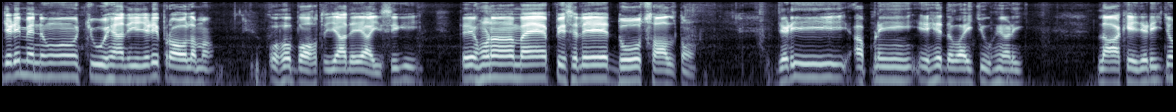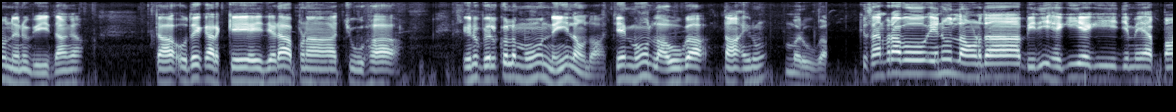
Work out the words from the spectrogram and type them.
ਜਿਹੜੀ ਮੈਨੂੰ ਚੂਹਿਆਂ ਦੀ ਜਿਹੜੀ ਪ੍ਰੋਬਲਮ ਉਹ ਬਹੁਤ ਜ਼ਿਆਦਾ ਆਈ ਸੀਗੀ ਤੇ ਹੁਣ ਮੈਂ ਪਿਛਲੇ 2 ਸਾਲ ਤੋਂ ਜਿਹੜੀ ਆਪਣੀ ਇਹ ਦਵਾਈ ਚੂਹਿਆਂ ਵਾਲੀ ਲਾ ਕੇ ਜਿਹੜੀ ਝੋਨੇ ਨੂੰ ਬੀਜ ਦਾਂਗਾ ਤਾਂ ਉਹਦੇ ਕਰਕੇ ਜਿਹੜਾ ਆਪਣਾ ਚੂਹਾ ਇਹਨੂੰ ਬਿਲਕੁਲ ਮੂੰਹ ਨਹੀਂ ਲਾਉਂਦਾ। ਜੇ ਮੂੰਹ ਲਾਊਗਾ ਤਾਂ ਇਹਨੂੰ ਮਰੂਗਾ। ਕਿਸਾਨ ਭਰਾਵੋ, ਇਹਨੂੰ ਲਾਉਣ ਦਾ ਵਿਧੀ ਹੈਗੀ ਹੈਗੀ, ਜਿਵੇਂ ਆਪਾਂ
